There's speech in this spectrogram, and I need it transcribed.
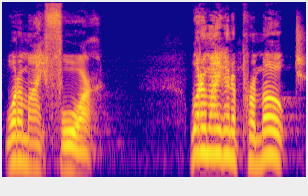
what am I for? What am I going to promote?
